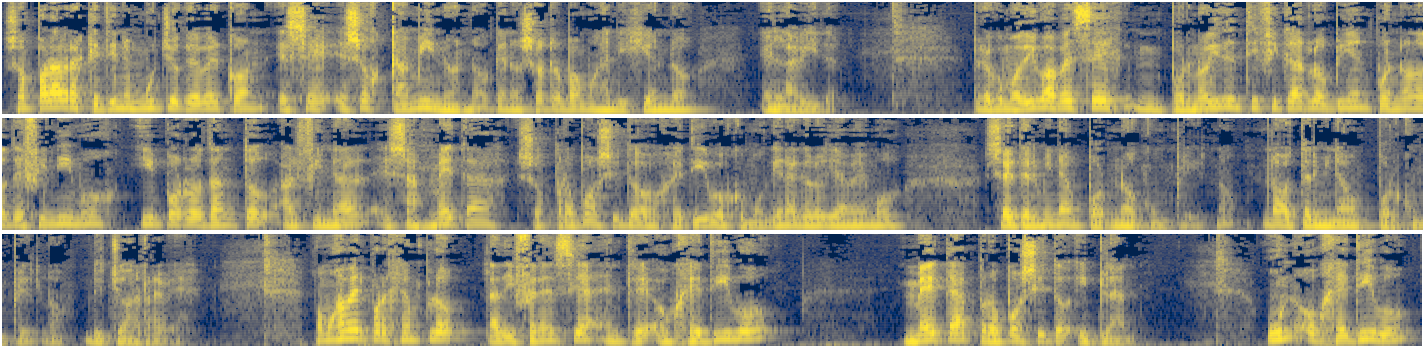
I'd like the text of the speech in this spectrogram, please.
Son palabras que tienen mucho que ver con esos caminos que nosotros vamos eligiendo en la vida. Pero como digo, a veces por no identificarlos bien, pues no los definimos y por lo tanto al final esas metas, esos propósitos, objetivos, como quiera que los llamemos, se terminan por no cumplir, ¿no? No terminamos por cumplirlos, dicho al revés. Vamos a ver, por ejemplo, la diferencia entre objetivo, meta, propósito y plan. Un objetivo,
